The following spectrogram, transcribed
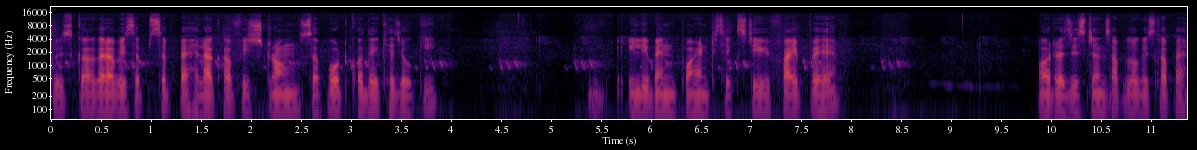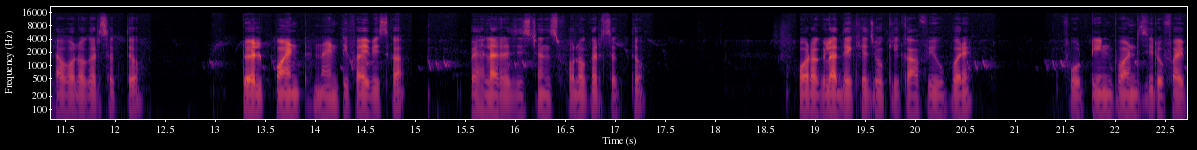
तो इसका अगर अभी सबसे पहला काफ़ी स्ट्रॉन्ग सपोर्ट को देखे जो कि इलेवन पॉइंट सिक्सटी फाइव पे है। और रेजिस्टेंस आप लोग इसका पहला फॉलो कर सकते हो। ट्वेल्व पॉइंट नाइन्टी फाइव इसका पहला रेजिस्टेंस फॉलो कर सकते हो। और अगला देखे जो कि काफ़ी ऊपर है फोर्टीन पॉइंट ज़ीरो फाइव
